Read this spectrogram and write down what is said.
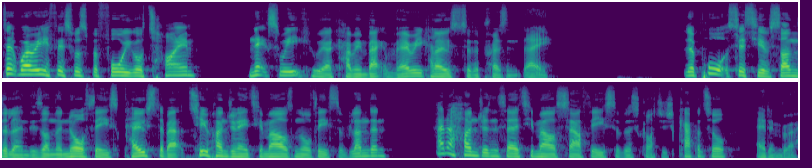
Don't worry if this was before your time, Next week, we are coming back very close to the present day. The port city of Sunderland is on the northeast coast, about 280 miles northeast of London and 130 miles southeast of the Scottish capital, Edinburgh.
